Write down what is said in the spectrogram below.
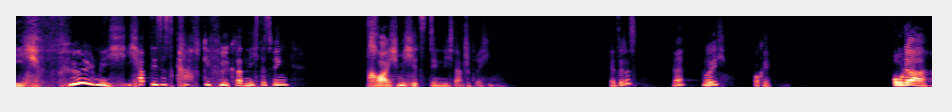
ich fühle mich, ich habe dieses Kraftgefühl gerade nicht, deswegen traue ich mich jetzt den nicht ansprechen. Kennt ihr das? Nein? Nur ich? Okay. Oder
